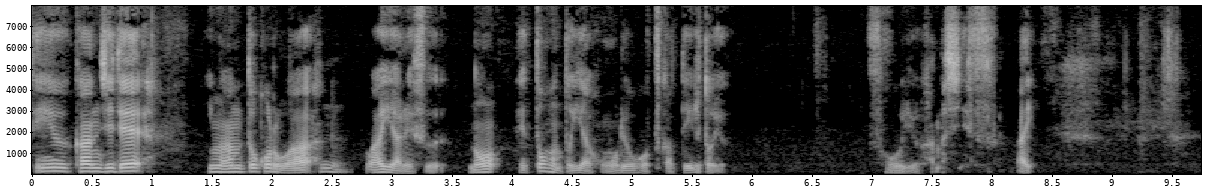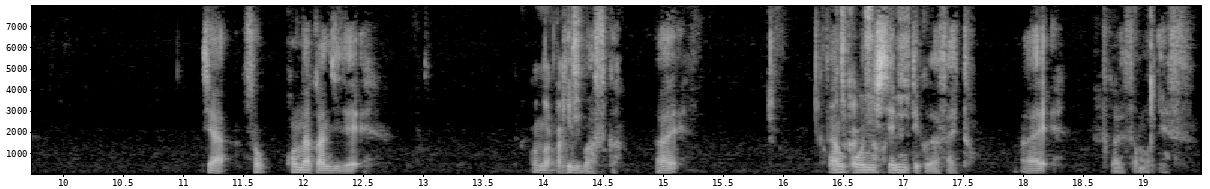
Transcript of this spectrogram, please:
っていう感じで、今のところはうん。ワイヤレスのヘッドホンとイヤホンを両方使っているという、そういう話です。はい。じゃあ、そ、こんな感じでこんな感じ。切りますか。はい。参考にしてみてくださいと。はい。お疲れ様です。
